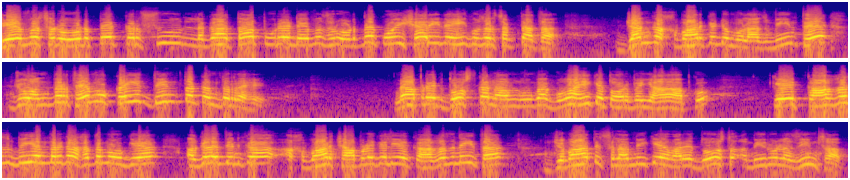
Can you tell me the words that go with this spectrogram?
डेवस रोड पे कर्फ्यू लगा था पूरे डेवस रोड पे कोई शहरी नहीं गुजर सकता था। जंग अखबार के जो मुलाजमीन थे जो अंदर थे वो कई दिन तक अंदर रहे। मैं अपने एक दोस्त का नाम लूँगा गवाही के तौर पे यहाँ आपको कि कागज़ भी अंदर का खत्म हो गया। अगले दिन का अखबार छापने के लिए कागज़ नहीं था। जमात इस्लामी के हमारे दोस्त अमीरुल अजीम साहब।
